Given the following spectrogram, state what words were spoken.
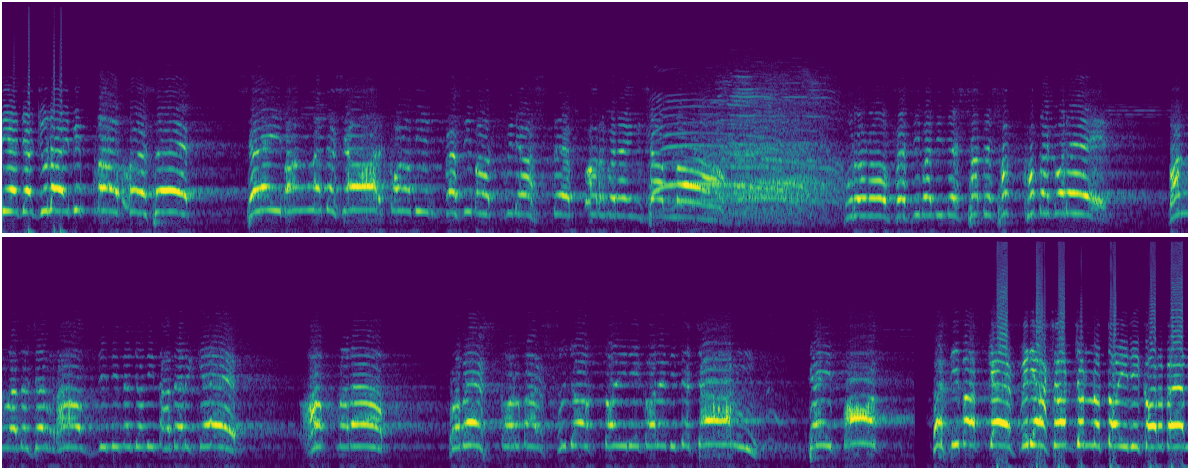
দিয়ে যে জুলাই বিপ্লব হয়েছে, সেই বাংলাদেশে আর কোনদিন ফেসিবাদ ফিরে আসতে পারবে না ইনশাল্লাহ পুরনো ফেসিবাদীদের সাথে সক্ষতা করে বাংলাদেশের রাজনীতিতে যদি তাদেরকে আপনারা সুযোগ তৈরি করে দিতে চান, যেই পথ ফেসিবাদকে ফিরে আসার জন্য তৈরি করবেন,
